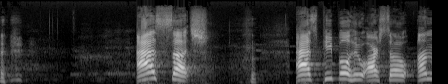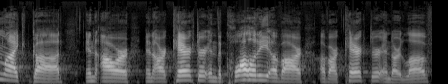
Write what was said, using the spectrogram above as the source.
as such, as people who are so unlike God in our in our character, in the quality of our of our character and our love,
